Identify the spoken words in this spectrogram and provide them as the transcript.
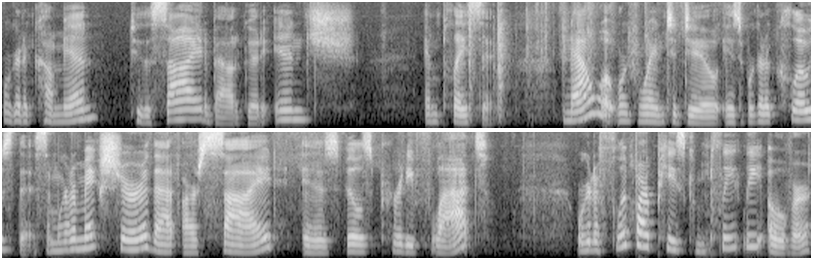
We're going to come in to the side about a good inch and place it. Now what we're going to do is we're going to close this and we're going to make sure that our side is feels pretty flat. We're going to flip our piece completely over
